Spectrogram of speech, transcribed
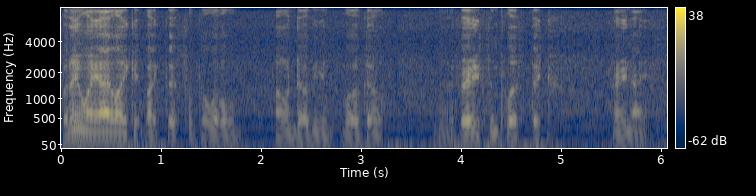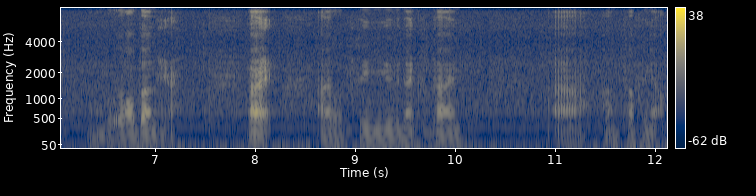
but anyway I like it like this with the little O and W logo uh, very simplistic very nice And we're all done here. Alright, I will see you next time uh, on something else.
